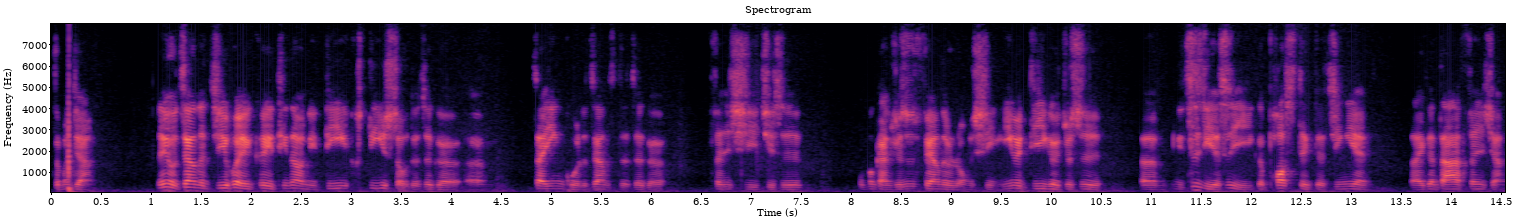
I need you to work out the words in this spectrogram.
怎么讲？能有这样的机会，可以听到你第一第一手的这个，呃，在英国的这样子的这个分析，其实我们感觉是非常的荣幸，因为第一个就是。呃，你自己也是以一个 positive 的经验来跟大家分享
